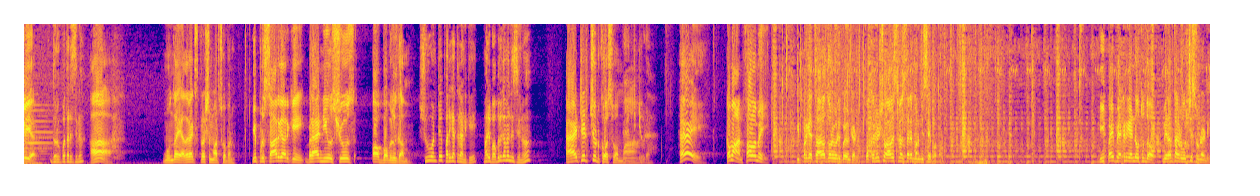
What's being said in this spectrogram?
క్లియర్. దొరికిపోతాడు సీను. ఆ ముందా ఎదవ ఎక్స్ప్రెషన్ మార్చుకోపను. ఇప్పుడు సార్ గారికి brand new shoes of bubble gum. Shoe అంటే పరిగెత్తడానికి? మరి బబుల్ గమ్ ఎందుకు సీను? యాటిట్యూడ్ కోసం అమ్మా హే కమాన్ ఫాలో మీ ఇప్పటికే చాలా దూరం వెళ్ళిపోయి ఉంటాడు. ఒక్క నిమిషం ఆలస్యం సరే మనం మిస్ అయిపోతాం. ఈ పైప్ ఎక్కడికి ఎండ్ అవుతుందో మీరంతా అక్కడ వచ్చేసి ఉండండి.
